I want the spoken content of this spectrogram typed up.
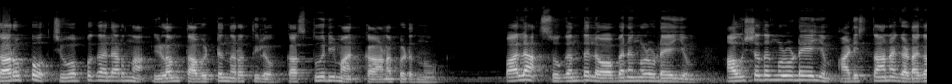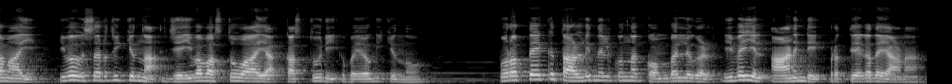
കറുപ്പോ ചുവപ്പ് കലർന്ന ഇളം തവിട്ട് നിറത്തിലോ കസ്തൂരിമാൻ കാണപ്പെടുന്നു. പല സുഗന്ധ ലോപനങ്ങളുടെയും ഔഷധങ്ങളുടെയും അടിസ്ഥാന ഘടകമായി ഇവ വിസർജിക്കുന്ന ജൈവവസ്തുവായ കസ്തൂരി ഉപയോഗിക്കുന്നു. പുറത്തേക്ക് തള്ളി നിൽക്കുന്ന കൊമ്പല്ലുകൾ ഇവയിൽ ആണിന്റെ പ്രത്യേകതയാണ്.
